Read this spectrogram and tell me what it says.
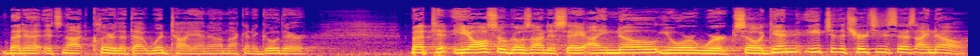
but uh, it's not clear that that would tie in. I'm not going to go there. But he also goes on to say, I know your work. So again, each of the churches he says, I know.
